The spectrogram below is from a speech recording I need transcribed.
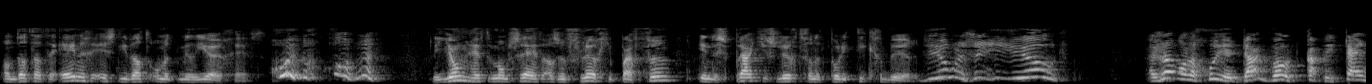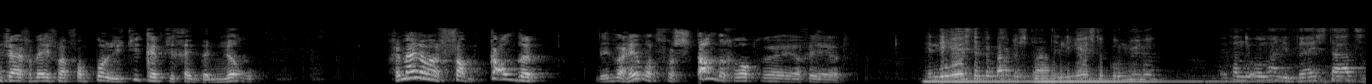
Omdat dat de enige is die wat om het milieu geeft. Goeie God. De Jong heeft hem omschreven als een vleugje parfum in de spruitjeslucht van het politiek gebeuren. Die jongen is een idioot. Hij zal wel een goede dankbootkapitein zijn geweest, maar van politiek heeft hij geen benul. Geef mij nou een Sam Kalde. Die heeft wel heel wat verstandiger op gereageerd. In de eerste kabouterstraat, in de eerste commune van de Oranje Vrijstaat,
